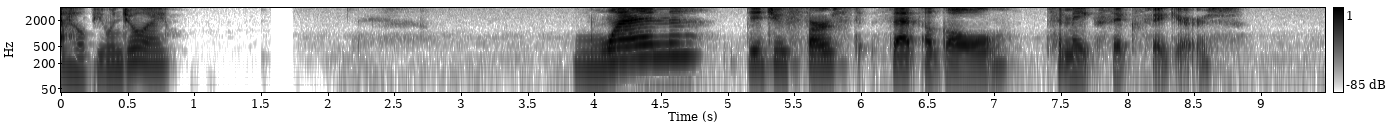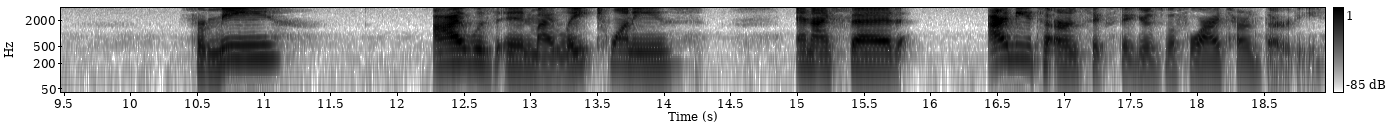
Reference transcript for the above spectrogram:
I hope you enjoy. When did you first set a goal to make six figures? For me, I was in my late 20s and I said, I need to earn six figures before I turn 30.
